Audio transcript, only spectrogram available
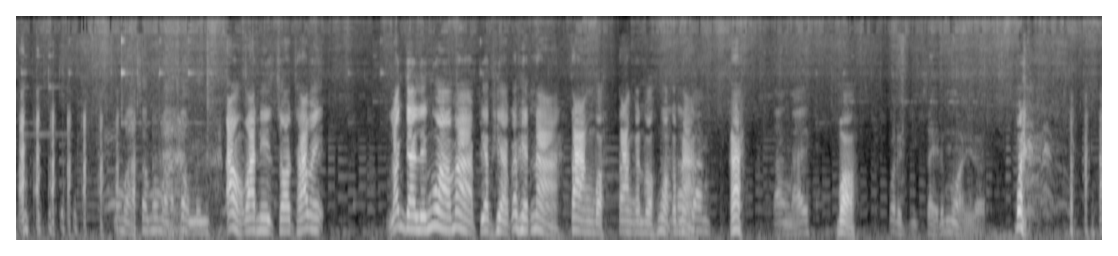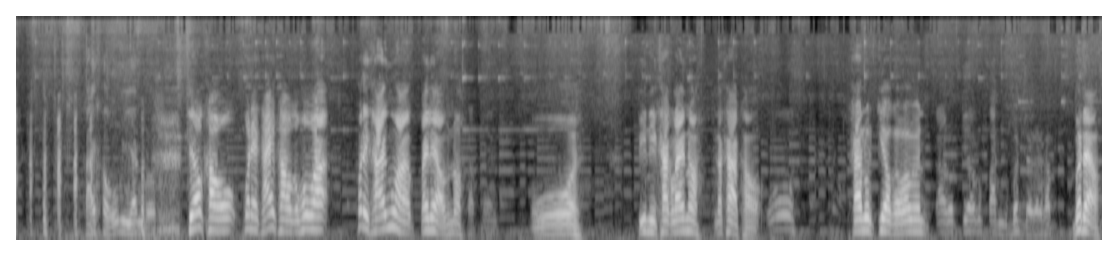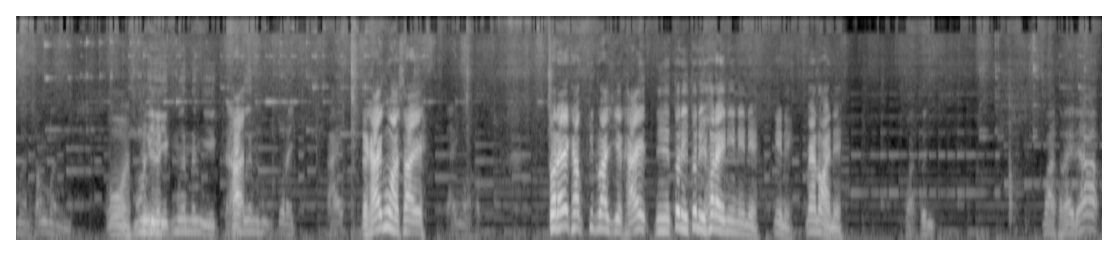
มาหมาซัมมาหมาสองหนึ่งเอ้าวันนี้สอบถามไอ้หลังจากเลี้ยงงัวมาเปรียบเทียบกับเห็ดหน้าต่างบ่ต่างกันบ่งัวกับหน้า ตั้งฮะ ตั้งไหนบ่ ก็ได้ใส่น้ำงัวนี่แหละบ่ ขายเขาบ่มีหยังหรอกเที่ยวเขาบ่ได้ขายเขาก็เพราะว่าบ่ได้ขายงัวไปแล้วเนาะ ครับแม่น โอ้ยปีนี้คักไรเนาะราคาเขาโอ้ค่ารถเกี่ยวกับว่ามันค่ารถเกี่ยวก็ปั่นก็เบิดเลยครับเบิดแล้วหมื่นสองหมื่นโอ้ยมัมันนจะจะอีกหมื่นหนึ่งอีกสามขายหมื่นตัวใดขายได้ขายงัวใส่ขายงัวครับตัวไหนครับคิดว่าจะขายนี่ตัวนี้ตัวนี้เท่าไหร่นี่นี่นี่นี่นี่แม่น้อยนี่ว่าเพิ่นว่าเท่าไหรแล้ว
